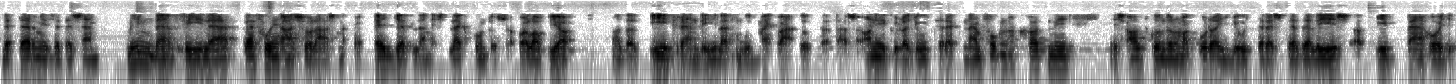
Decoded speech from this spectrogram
de természetesen mindenféle befolyásolásnak egyetlen és legfontosabb alapja az az étrend, életmód megváltoztatása. Anélkül a gyógyszerek nem fognak hatni, és azt gondolom a korai gyógyszeres kezelés az éppen, hogy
